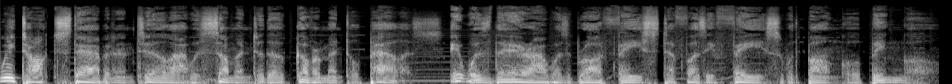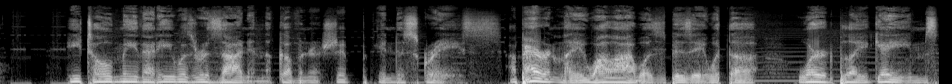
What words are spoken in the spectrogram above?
We talked stabbing until I was summoned to the governmental palace. It was there I was brought face to fuzzy face with Bongle Bingle. He told me that he was resigning the governorship in disgrace. Apparently, while I was busy with the wordplay games,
